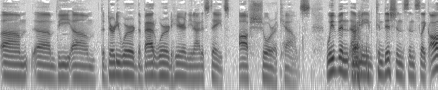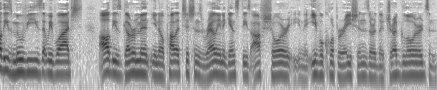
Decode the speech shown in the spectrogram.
um, um, the um, the dirty word, the bad word here in the United States, offshore accounts. We've been, I mean, conditioned since like all these movies that we've watched, all these government, you know, politicians rallying against these offshore, you know, evil corporations or the drug lords, and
